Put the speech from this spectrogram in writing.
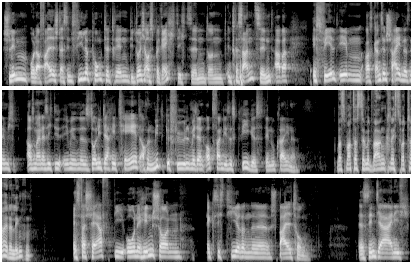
schlimm oder falsch. Da sind viele Punkte drin, die durchaus berechtigt sind und interessant sind, aber es fehlt eben was ganz Entscheidendes, nämlich aus meiner Sicht eben eine Solidarität, auch ein Mitgefühl mit den Opfern dieses Krieges, den Ukrainern. Was macht das denn mit Wagenknechts Partei, der Linken? Es verschärft die ohnehin schon existierende Spaltung. Es sind ja eigentlich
